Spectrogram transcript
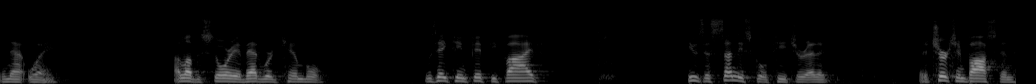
in that way. I love the story of Edward Kimball. It was 1855. He was a Sunday school teacher at a, at a church in Boston.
